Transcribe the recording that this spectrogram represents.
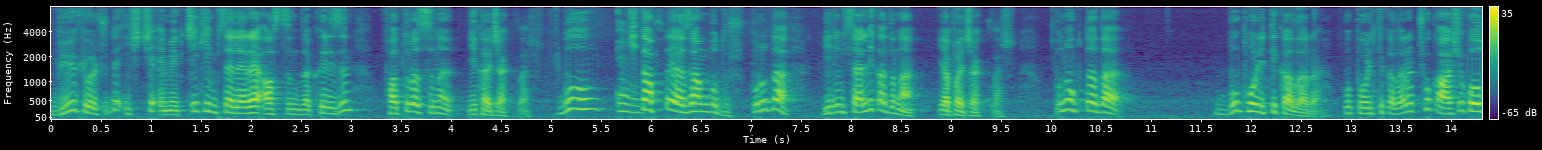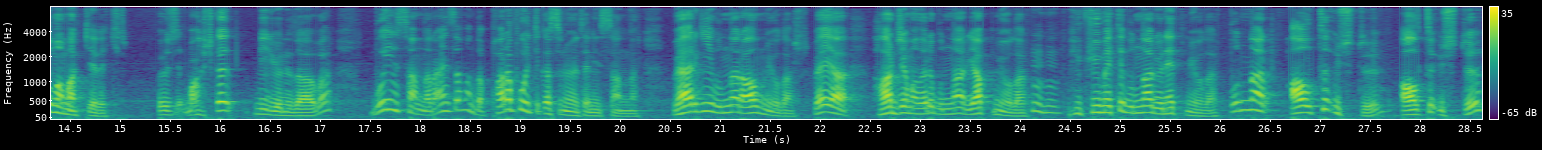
büyük ölçüde işçi emekçi kimselere aslında krizin faturasını yıkacaklar. Bu kitapta yazan budur. Bunu da bilimsellik adına yapacaklar. Bu noktada bu politikalara, bu politikalara çok aşık olmamak gerekir. Öz- Başka bir yönü daha var. Bu insanlar aynı zamanda para politikasını yöneten insanlar. Vergiyi bunlar almıyorlar veya harcamaları bunlar yapmıyorlar. Hükümeti bunlar yönetmiyorlar. Bunlar altı üstü, altı üstü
